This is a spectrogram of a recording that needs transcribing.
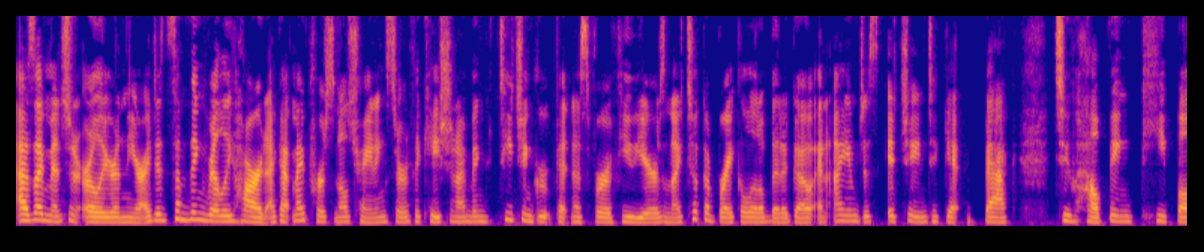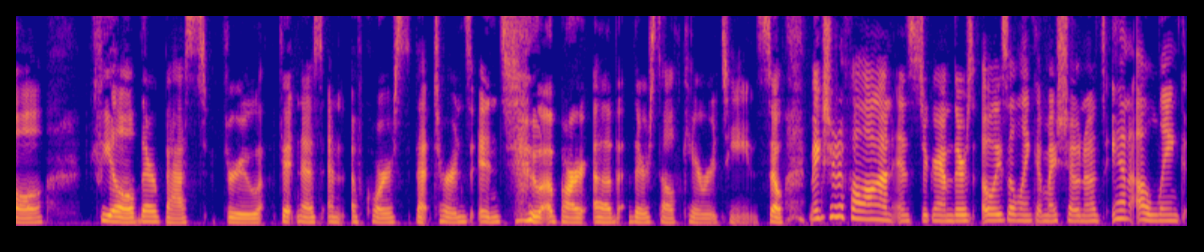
As I mentioned earlier in the year, I did something really hard. I got my personal training certification. I've been teaching group fitness for a few years and I took a break a little bit ago and I am just itching to get back to helping people feel their best through fitness. And of course, that turns into a part of their self care routine. So make sure to follow on Instagram. There's always a link in my show notes and a link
